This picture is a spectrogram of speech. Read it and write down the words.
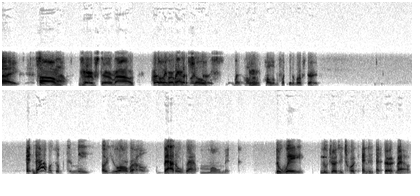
All right. So Um, now, Verb's still around. I thought wait, Verb wait, had jokes. Wait, hold Mhm. on, hold on. Before you get to verse third, that was a, to me a URL battle rap moment. The way New Jersey Twork ended that third round.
